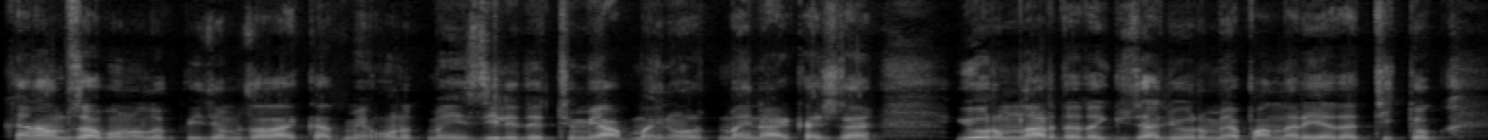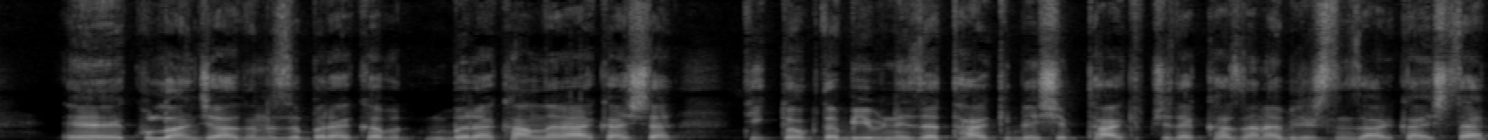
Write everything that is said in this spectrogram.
Kanalımıza abone olup videomuza like atmayı unutmayın. Zili de tüm yapmayı unutmayın arkadaşlar. Yorumlarda da güzel yorum yapanlara ya da TikTok e, kullanıcı adınızı bıraka, bırakanlara arkadaşlar TikTok'ta birbirinizle takipleşip takipçi de kazanabilirsiniz arkadaşlar.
